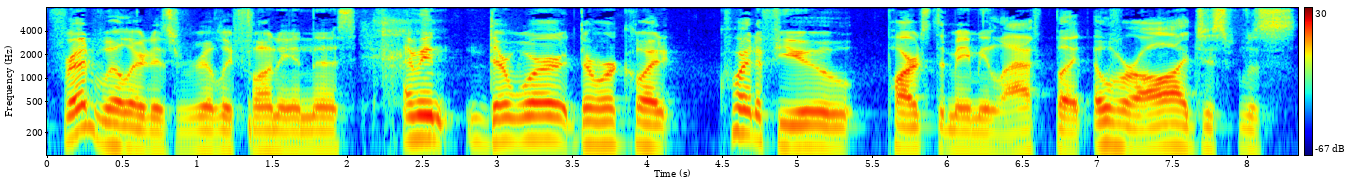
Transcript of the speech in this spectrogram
Fred Willard is really funny in this. I mean, there were there were quite quite a few parts that made me laugh, but overall, I just was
